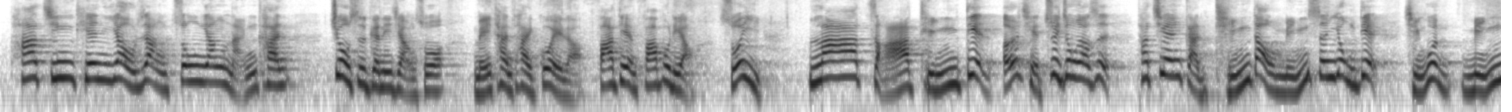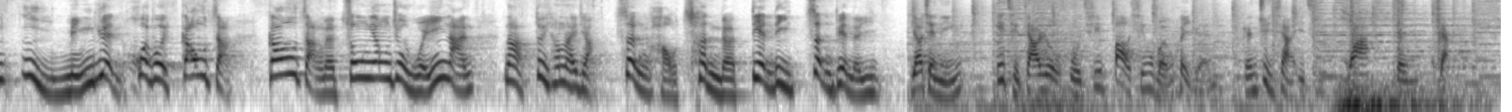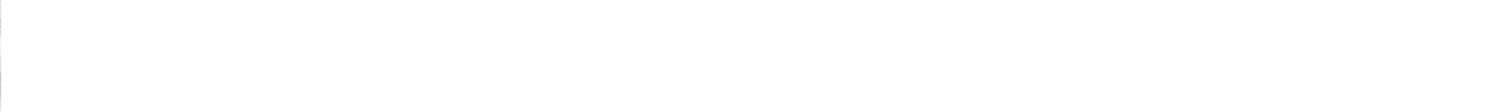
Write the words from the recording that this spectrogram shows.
他今天要让中央难堪。就是跟你讲说，煤炭太贵了，发电发不了，所以拉闸停电，而且最重要是，他竟然敢停到民生用电，请问民意民怨会不会高涨？高涨了，中央就为难。那对他们来讲，正好趁了电力政变的意。邀请您一起加入五七报新闻会员，跟俊相一起挖真相。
